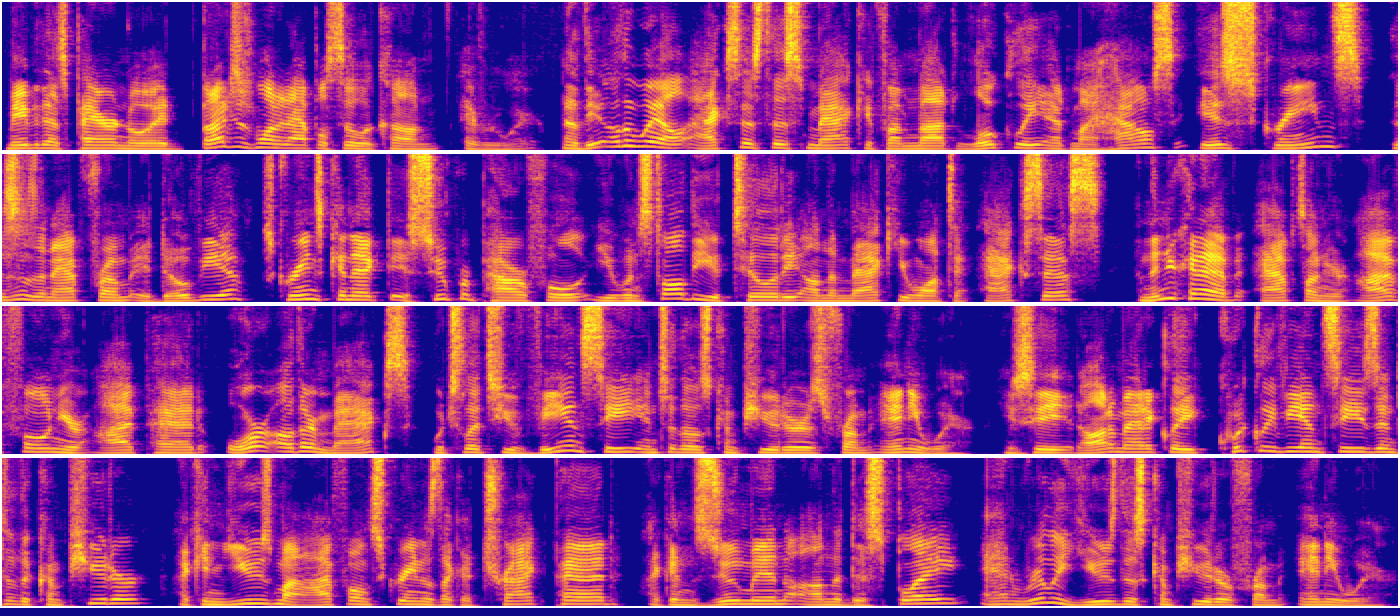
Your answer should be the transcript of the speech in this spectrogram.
Maybe that's paranoid, but I just wanted Apple Silicon everywhere. Now, the other way I'll access this Mac if I'm not locally at my house is Screens. This is an app from Edovia. Screens Connect is super powerful. You install the utility on the Mac you want to access, and then you can have apps on your iPhone, your iPad, or other Macs, which lets you VNC into those computers from anywhere. You see, it automatically quickly VNCs into the computer. I can use my iPhone screen as like a trackpad. I can zoom in on the display and really use this computer from anywhere.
